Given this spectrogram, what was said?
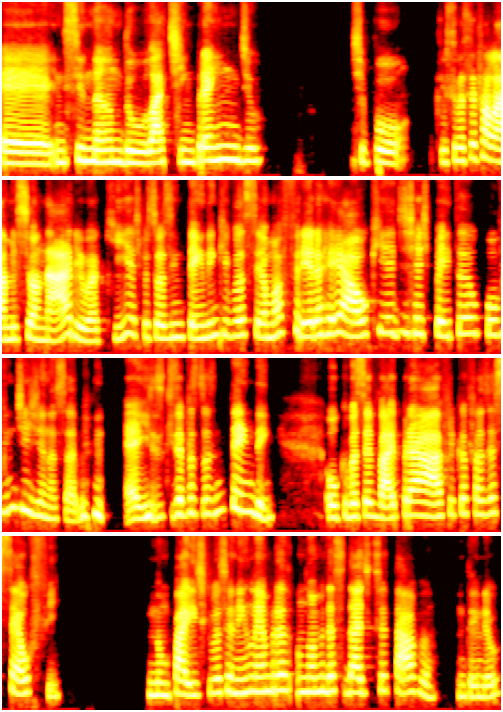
é, ensinando latim para índio. Tipo, que se você falar missionário aqui, as pessoas entendem que você é uma freira real que desrespeita o povo indígena, sabe? É isso que as pessoas entendem. Ou que você vai para a África fazer selfie num país que você nem lembra o nome da cidade que você estava, entendeu?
